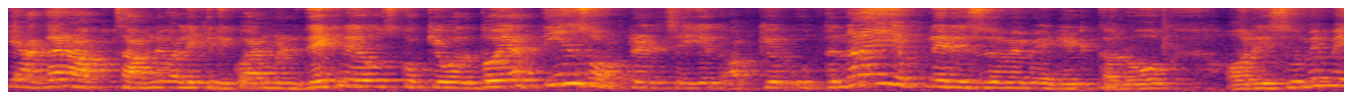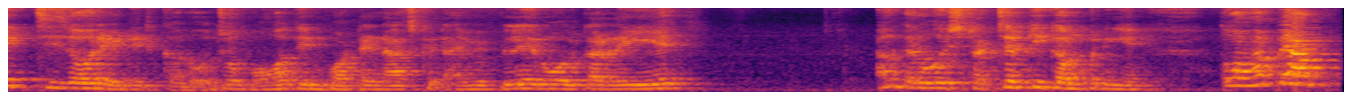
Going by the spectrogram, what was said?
कि अगर आप सामने वाले की रिक्वायरमेंट देख रहे हो, उसको केवल दो या तीन सॉफ्टवेयर चाहिए तो आप केवल उतना ही अपने रिज्यूमे में एडिट करो और रिज्यूमे में एक चीज़ और एडिट करो जो बहुत इंपॉर्टेंट आज के टाइम में प्ले रोल कर रही है। अगर वो स्ट्रक्चर की कंपनी है तो वहाँ पे आप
